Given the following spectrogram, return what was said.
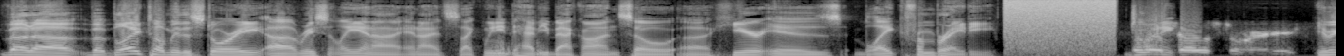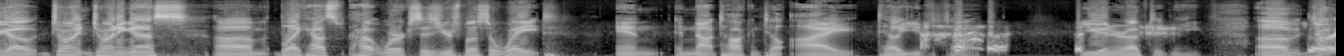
but uh, but Blake told me the story uh, recently, and I and I it's like we need to have you back on. So uh, here is Blake from Brady. Joining, tell the story. Here we go. Join, joining us, um, Blake. How how it works is you're supposed to wait and and not talk until I tell you to talk. you interrupted me. Um, jo-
